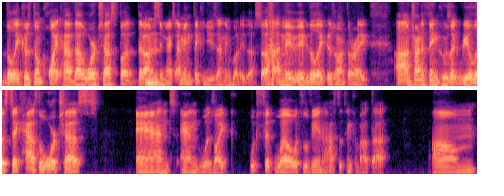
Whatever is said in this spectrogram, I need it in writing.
the Lakers don't quite have that war chest, but that obviously mm. makes. I mean, they could use anybody though, so maybe maybe the Lakers aren't the right. Uh, I'm trying to think who's like realistic, has the war chest, and and would like would fit well with LaVine. I have to think about that. Um,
